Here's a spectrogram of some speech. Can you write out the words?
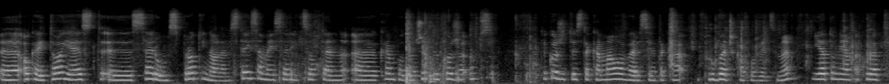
E, ok, to jest e, serum z protinolem z tej samej serii co ten e, krem pod oczy, tylko że. Ups, tylko, że to jest taka mała wersja, taka próbeczka powiedzmy. Ja to miałam akurat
